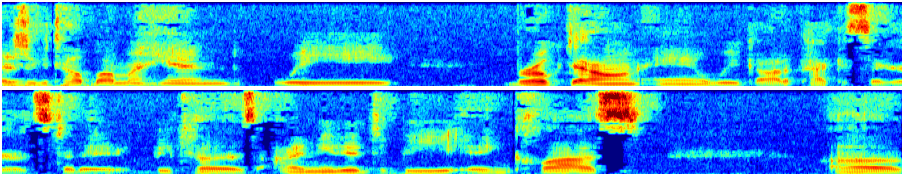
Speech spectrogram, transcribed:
as you can tell by my hand, we broke down and we got a pack of cigarettes today because I needed to be in class uh,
